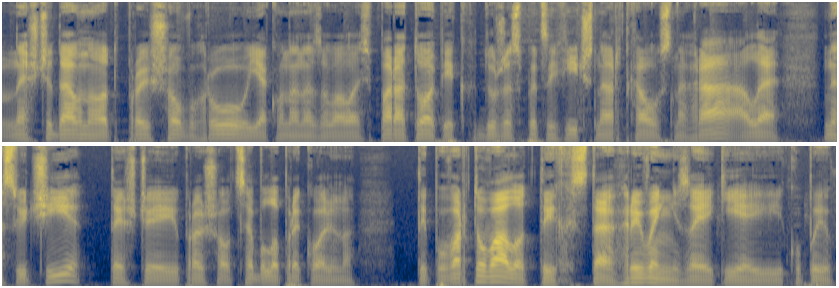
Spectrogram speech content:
нещодавно от пройшов гру, як вона називалась, Паратопік, дуже специфічна артхаусна гра, але на свічі те, що я її пройшов, це було прикольно. Типу, вартувало тих 100 гривень, за які я її купив.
